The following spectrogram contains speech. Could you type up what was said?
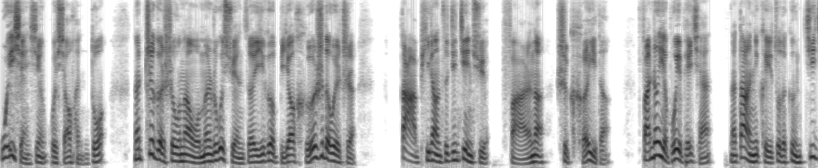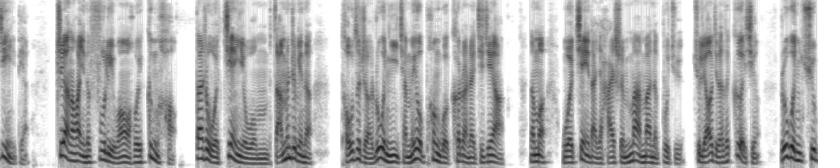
危险性会小很多。那这个时候呢，我们如果选择一个比较合适的位置，大批量资金进去，反而呢是可以的，反正也不会赔钱。那当然你可以做的更激进一点，这样的话你的复利往往会更好。但是我建议我们咱们这边的投资者，如果你以前没有碰过可转债基金啊，那么我建议大家还是慢慢的布局，去了解它的个性。如果你去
